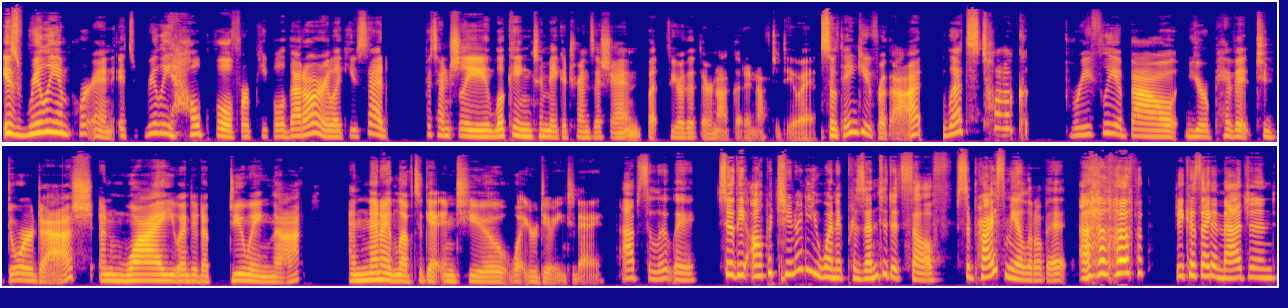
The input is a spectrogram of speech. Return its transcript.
is really important. It's really helpful for people that are, like you said, potentially looking to make a transition, but fear that they're not good enough to do it. So thank you for that. Let's talk briefly about your pivot to DoorDash and why you ended up doing that. And then I'd love to get into what you're doing today. Absolutely. So the opportunity when it presented itself surprised me a little bit because I imagined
